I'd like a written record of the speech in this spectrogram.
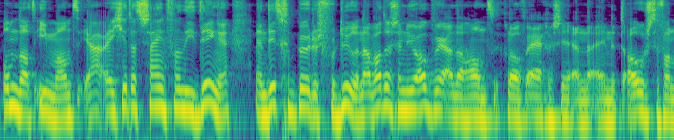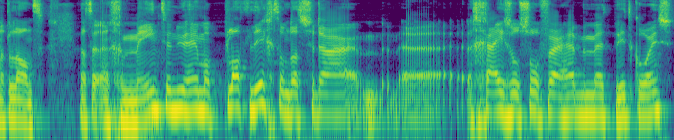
Omdat iemand, ja, weet je, dat zijn van die dingen. En dit gebeurt dus voortdurend. Nou, wat is er nu ook weer aan de hand? Ik geloof ergens in, in het oosten van het land. Dat er een gemeente nu helemaal plat ligt. Omdat ze daar eh gijzelsoftware hebben met bitcoins.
